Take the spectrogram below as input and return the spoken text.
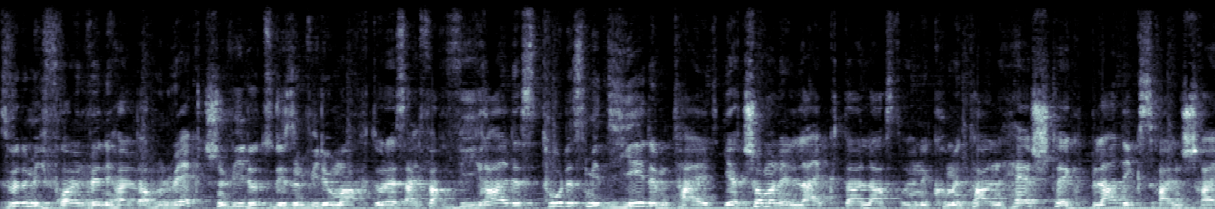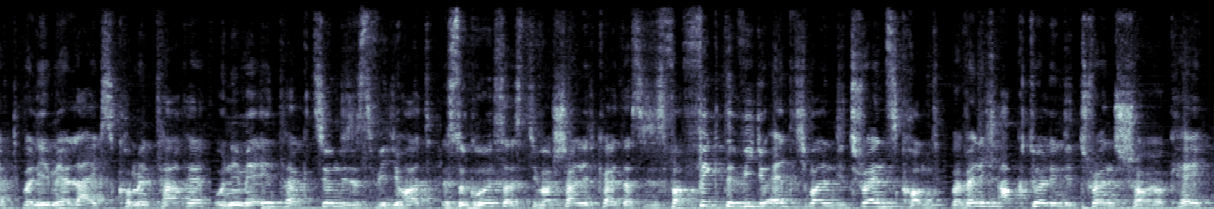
Es würde mich freuen, wenn ihr halt auch ein Reaction-Video zu diesem Video macht oder es einfach viral des Todes mit jedem teilt. Jetzt schon mal einen Like da lasst und in den Kommentaren Hashtag Bloodix reinschreibt, weil je mehr Likes, Kommentare und je mehr Interaktion dieses Video hat, desto größer ist die Wahrscheinlichkeit, dass dieses verfickte Video endlich mal in die Trends kommt. Weil wenn ich aktuell in die Trends schaue, okay,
